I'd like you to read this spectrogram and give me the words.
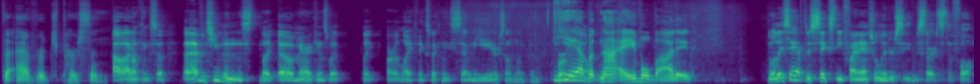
The average person. Oh, I don't think so. Uh, average humans, like uh, Americans, what like our life expectancy 78 or something like that. For Yeah, but not able bodied. Well, they say after 60, financial literacy starts to fall.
